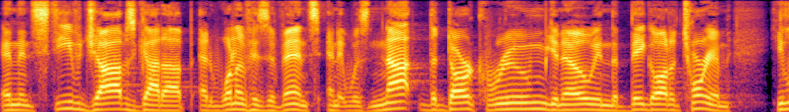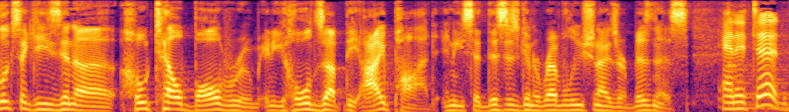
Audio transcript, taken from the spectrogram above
And then Steve Jobs got up at one of his events, and it was not the dark room, you know, in the big auditorium. He looks like he's in a hotel ballroom and he holds up the iPod and he said, This is going to revolutionize our business. And it did.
